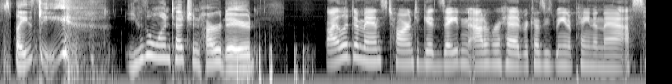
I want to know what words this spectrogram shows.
spicy. You the one touching her, dude. Violet demands Tairn to get Xaden out of her head because he's being a pain in the ass.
